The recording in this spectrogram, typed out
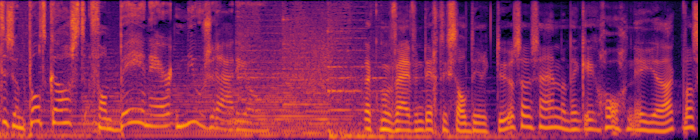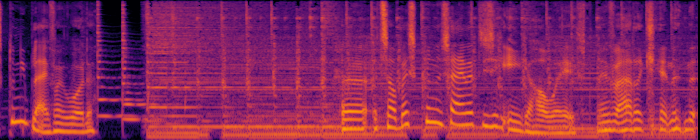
Dit is een podcast van BNR Nieuwsradio. Dat ik mijn 35ste al directeur zou zijn, dan denk ik, oh nee, ja, daar was ik toen niet blij van geworden. Eh, het zou best kunnen zijn dat hij zich ingehouden heeft, mijn vader kennende.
